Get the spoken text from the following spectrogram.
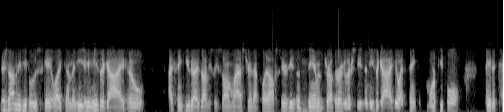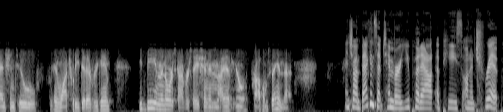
there's not many people who skate like him. And he, I mean, he's a guy who I think you guys obviously saw him last year in that playoff series and mm-hmm. see him throughout the regular season. He's a guy who I think if more people paid attention to and watched what he did every game, he'd be in the Norris conversation, and I have no problem saying that. And Sean, back in September, you put out a piece on a trip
